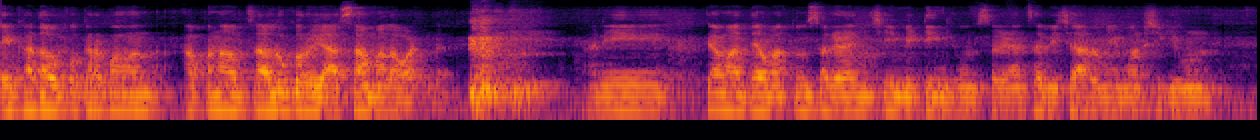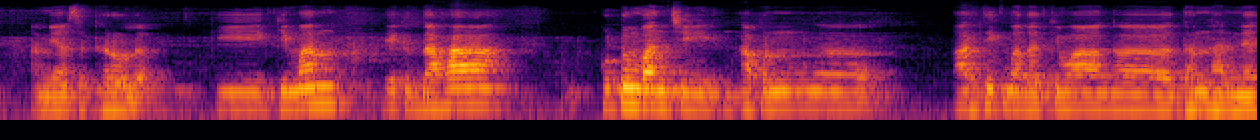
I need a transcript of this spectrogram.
एखादा उपक्रम आपण चालू करूया असं आम्हाला वाटलं. आणि त्या माध्यमातून सगळ्यांची मीटिंग घेऊन सगळ्यांचा विचार विमर्श घेऊन आम्ही असं ठरवलं की किमान एक दहा कुटुंबांची आपण आर्थिक मदत किंवा धनधान्य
